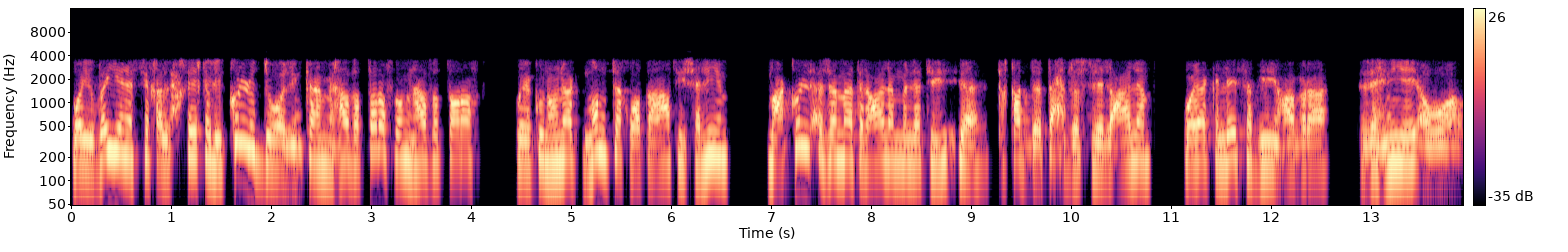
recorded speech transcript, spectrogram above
ويبين الثقل الحقيقي لكل الدول إن كان من هذا الطرف ومن هذا الطرف ويكون هناك منطق وتعاطي سليم مع كل أزمات العالم التي قد تحدث للعالم ولكن ليس عبر ذهنية أو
